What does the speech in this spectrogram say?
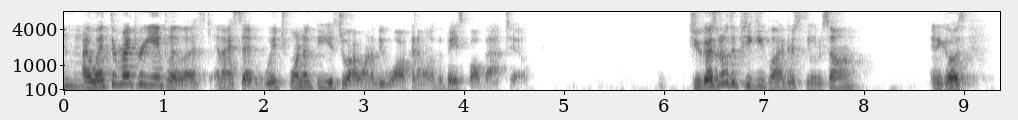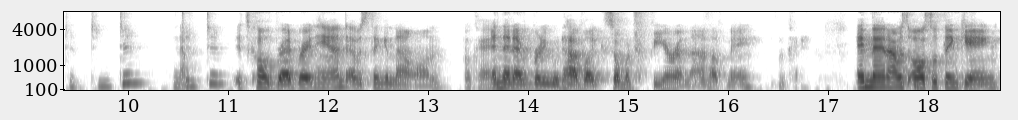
Mhm. I went through my pregame playlist and I said, which one of these do I want to be walking out with a baseball bat to? Do you guys know the Peaky Blinders theme song? And he goes, dun, dun, dun, No. dun, dun. it's called Red Right Hand. I was thinking that one. Okay. And then everybody would have like so much fear in them of me. okay. And then I was also thinking,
